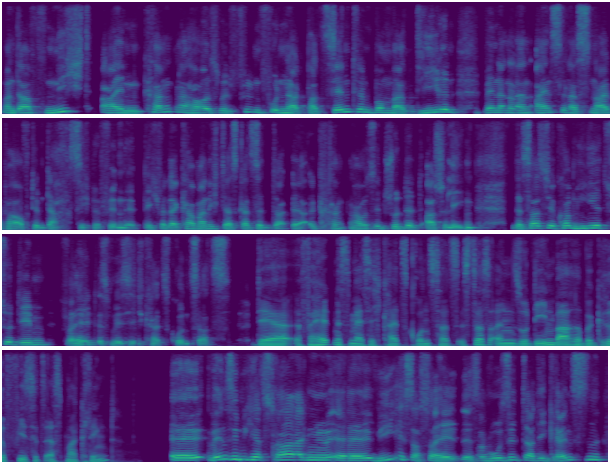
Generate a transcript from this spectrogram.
man darf nicht ein Krankenhaus mit 500 Patienten bombardieren, wenn dann ein einzelner Sniper auf dem Dach sich befindet. Nicht? Weil da kann man nicht das ganze äh, Krankenhaus in Schutt und Asche legen. Das heißt, wir kommen hier zu dem Verhältnismäßigkeitsgrundsatz. Der Verhältnismäßigkeitsgrundsatz, ist das ein so dehnbarer Begriff, wie es jetzt erstmal klingt? Äh, wenn Sie mich jetzt fragen, äh, wie ist das Verhältnis, wo sind da die Grenzen,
